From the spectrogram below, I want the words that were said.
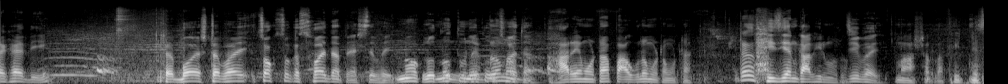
দেখায় দিই। বয়সটা ভাই চকচকে ছয় দাঁতে আসছে ভাই। নতুন একদম। হাড়ে মোটা পাগুলো মোটা মোটা। এটা ফিজিয়ান গাভীর মতো। জি ভাই। মাশাল্লাহ ফিটনেস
